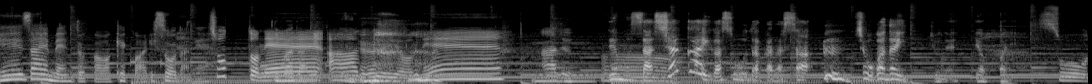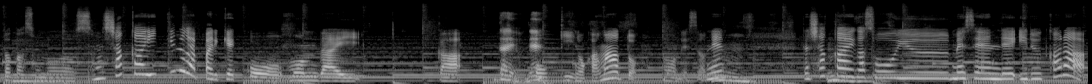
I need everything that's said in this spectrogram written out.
経済面とかは結構ありそうだね。ちょっとねあるよね。あるうんでもさうん社会がそうだからさ しょうがないよねやっぱり。そうだからそのその社会っていうのがやっぱり結構問題が大だよね。きいのかなと思うんですよね。うんで社会がそういう目線でいるから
